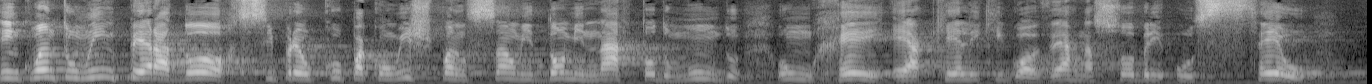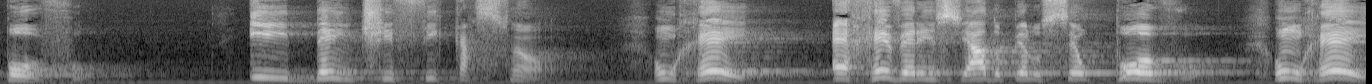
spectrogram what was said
Enquanto um imperador se preocupa com expansão e dominar todo mundo, um rei é aquele que governa sobre o seu povo. Identificação. Um rei é reverenciado pelo seu povo. Um rei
